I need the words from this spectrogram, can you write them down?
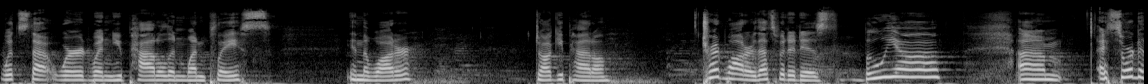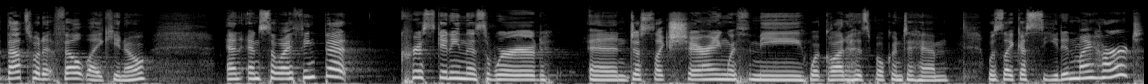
what's that word when you paddle in one place in the water? Doggy paddle. Tread water, that's what it is. Booyah. Um, I sort of, that's what it felt like, you know? And, and so I think that Chris getting this word and just like sharing with me what God has spoken to him was like a seed in my heart.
